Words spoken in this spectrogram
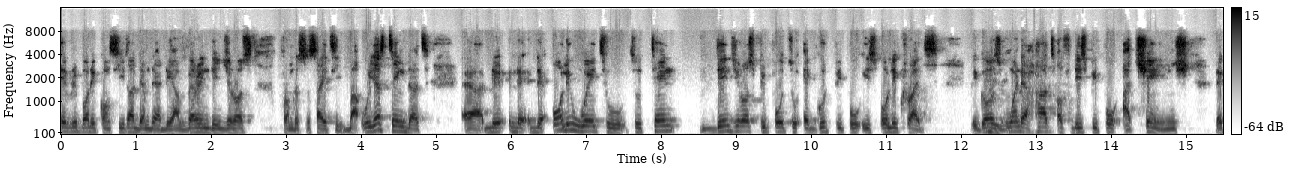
everybody consider them that they are very dangerous from the society. But we just think that uh, the, the, the only way to, to turn dangerous people to a good people is only Christ. Because mm when the hearts of these people are changed, the,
